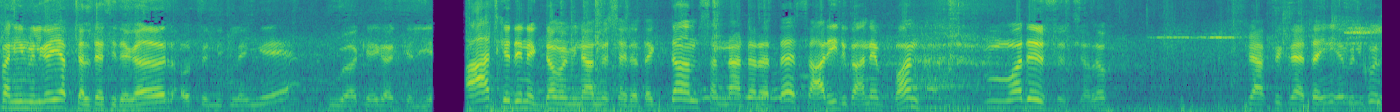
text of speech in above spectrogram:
पनीर मिल गई, अब चलते हैं सीधे घर और फिर निकलेंगे बुआ के घर के लिए। आज के दिन एकदम अमीनाबाद में सही रहता है, एकदम सन्नाटा रहता है, सारी दुकानें बंद। मज़े से चलो। ट्रैफ़िक रहता ही नहीं है बिल्कुल।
